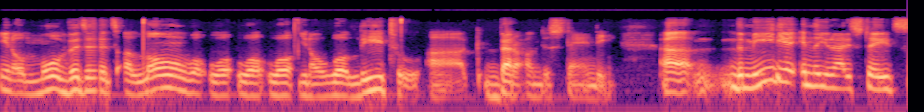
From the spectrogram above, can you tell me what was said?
you know, more visits alone will, will, will, will you know, will lead to uh, better understanding. Uh, the media in the United States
